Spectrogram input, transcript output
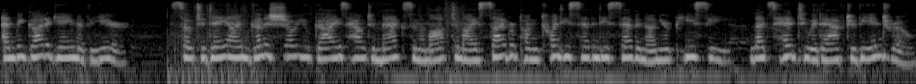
and we got a game of the year. So today I'm gonna show you guys how to maximum optimize Cyberpunk 2077 on your PC. Let's head to it after the intro.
